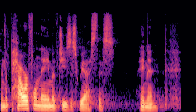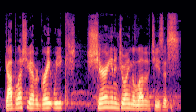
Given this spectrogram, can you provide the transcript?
In the powerful name of Jesus, we ask this. Amen. God bless you. Have a great week sharing and enjoying the love of Jesus.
